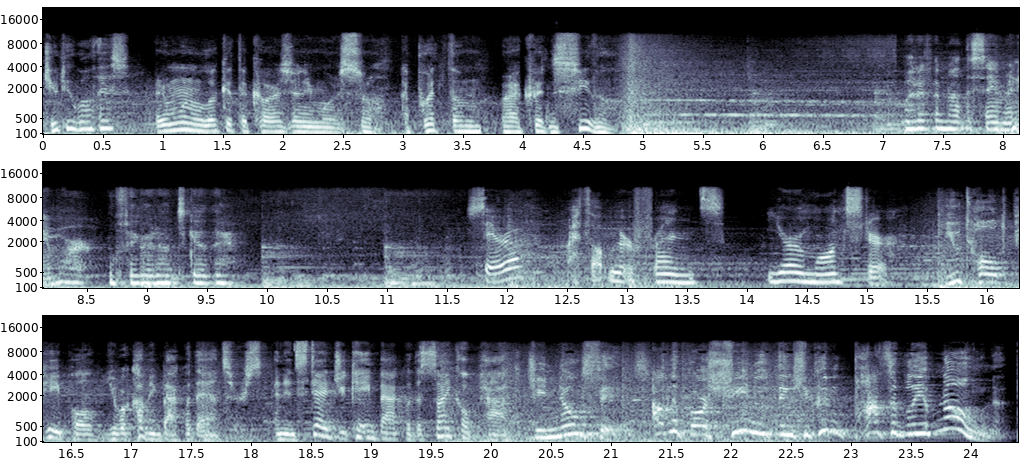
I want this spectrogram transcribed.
Did you do all this? I didn't want to look at the cars anymore, so I put them where I couldn't see them. What if I'm not the same anymore? We'll figure it out together. Sarah, I thought we were friends. You're a monster. You told people you were coming back with answers, and instead you came back with a psychopath. She knew things. Out in the forest, she knew things she couldn't possibly have known.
